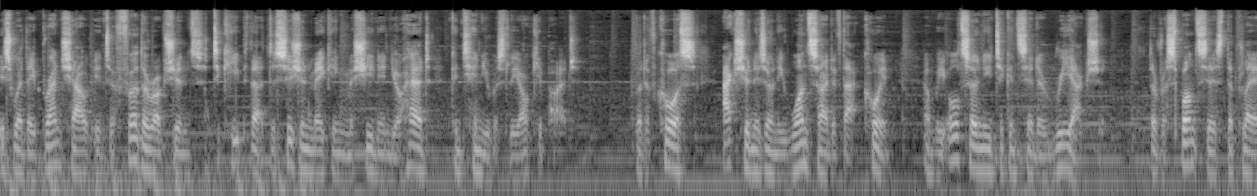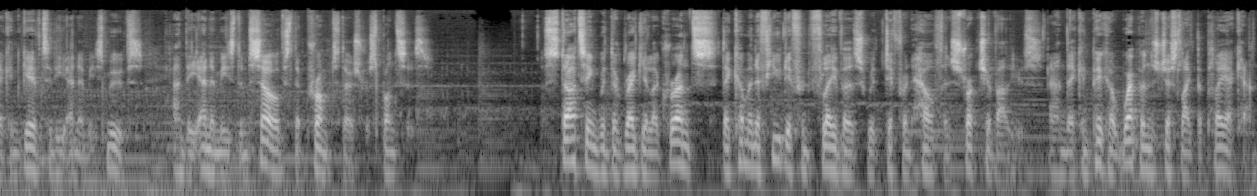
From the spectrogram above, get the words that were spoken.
is where they branch out into further options to keep that decision making machine in your head continuously occupied. But of course, action is only one side of that coin, and we also need to consider reaction, the responses the player can give to the enemy's moves, and the enemies themselves that prompt those responses. Starting with the regular grunts, they come in a few different flavours with different health and structure values, and they can pick up weapons just like the player can,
